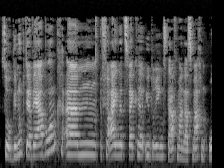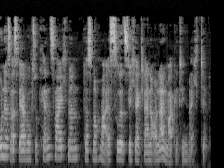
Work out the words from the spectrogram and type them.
So, genug der Werbung. Ähm, für eigene Zwecke übrigens darf man das machen, ohne es als Werbung zu kennzeichnen. Das nochmal als zusätzlicher kleiner Online-Marketing-Recht-Tipp.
